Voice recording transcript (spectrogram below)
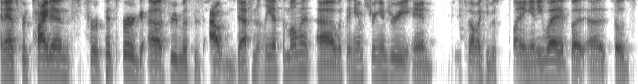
And as for tight ends for Pittsburgh, uh, Freiermuth is out indefinitely at the moment uh, with a hamstring injury. And it's not like he was playing anyway, but uh, it bodes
